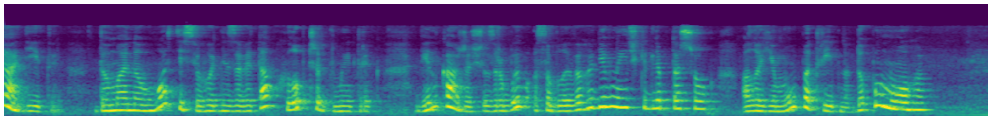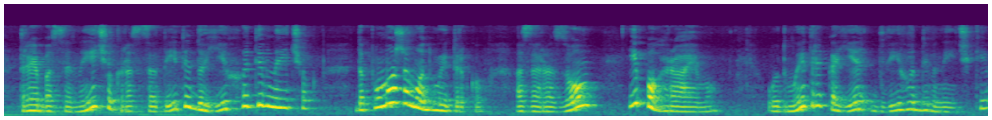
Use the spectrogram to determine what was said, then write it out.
дня, діти! До мене у гості сьогодні завітав хлопчик Дмитрик. Він каже, що зробив особливі годівнички для пташок, але йому потрібна допомога. Треба синичок розсадити до їх годівничок. Допоможемо Дмитрику, а заразом і пограємо. У Дмитрика є дві годівнички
